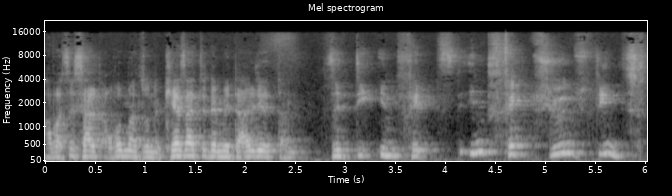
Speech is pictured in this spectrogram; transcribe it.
aber es ist halt auch immer so eine Kehrseite der Medaille, dann sind die Infiz, Inf, Infektionsdienst,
